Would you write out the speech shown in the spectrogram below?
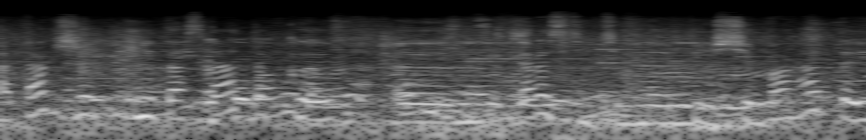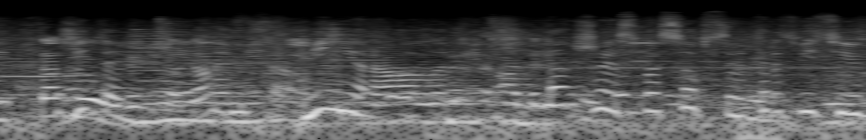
а также недостаток э, растительной пищи, богатой витаминами, минералами, также способствует развитию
